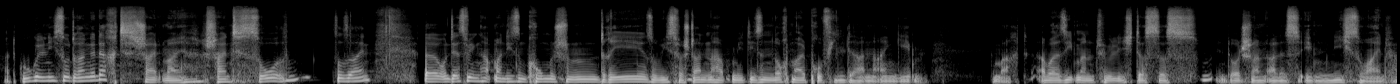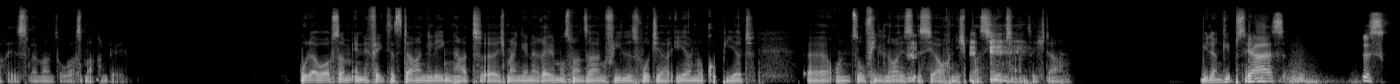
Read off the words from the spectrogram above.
hat Google nicht so dran gedacht, scheint mal, scheint so zu sein. Äh, und deswegen hat man diesen komischen Dreh, so wie ich es verstanden habe, mit diesen nochmal Profildaten eingeben gemacht. Aber sieht man natürlich, dass das in Deutschland alles eben nicht so einfach ist, wenn man sowas machen will. Oder aber ob es am Endeffekt jetzt daran gelegen hat, äh, ich meine, generell muss man sagen, vieles wurde ja eher nur kopiert äh, und so viel Neues ist ja auch nicht passiert an sich da. Wie lange gibt es denn? Ja, es, es,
